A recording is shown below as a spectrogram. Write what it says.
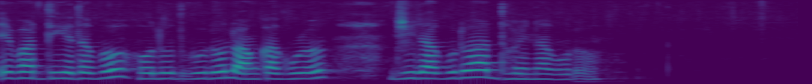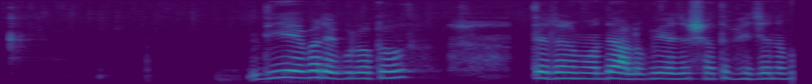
এবার দিয়ে দেবো হলুদ গুঁড়ো, লঙ্কা গুঁড়ো, জিরা গুঁড়ো আর ধইনা গুঁড়ো। দিয়ে এবার এগুলোকেও তেলের মধ্যে আলু পেঁয়াজের সাথে ভেজে নেব।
